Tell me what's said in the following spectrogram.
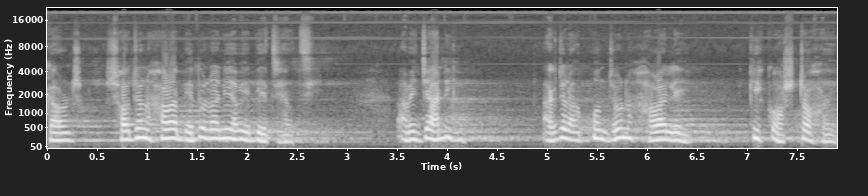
কারণ স্বজন হারা বেদনা নিয়ে আমি বেঁচে আছি। আমি জানি একজন আপনজন হারালে কি কষ্ট হয়?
